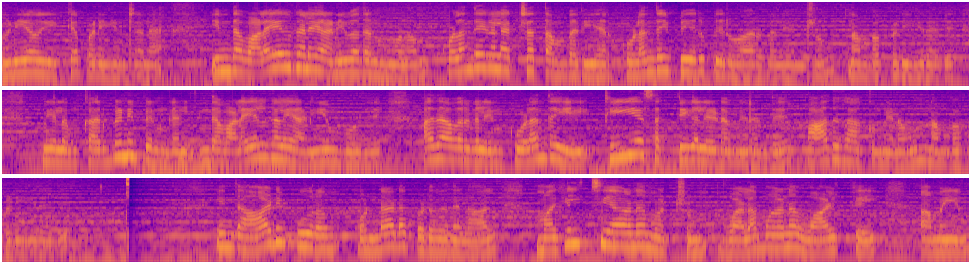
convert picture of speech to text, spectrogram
விநியோகிக்கப்படுகின்றன. இந்த வளையல்களை அணிவதன் மூலம் குழந்தைகளற்ற தம்பதியர் குழந்தை பேறு பெறுவார்கள் என்றும் நம்பப்படுகிறது. மேலும் கர்ப்பிணி பெண்கள் இந்த வளையல்களை அணியும் போது அது அவர்களின் குழந்தையை தீய சக்திகளிடமிருந்து பாதுகாக்கும் எனவும் நம்பப்படுகிறது. இந்த ஆடிப்பூரம் கொண்டாடப்படுவதனால் மகிழ்ச்சியான மற்றும் வளமான வாழ்க்கை அமையும்.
